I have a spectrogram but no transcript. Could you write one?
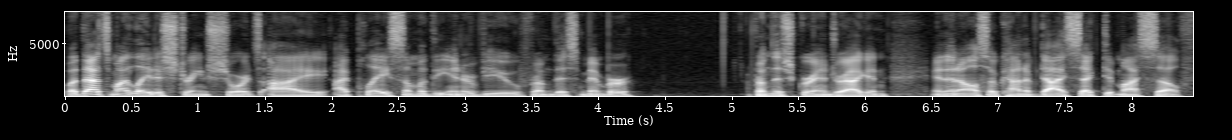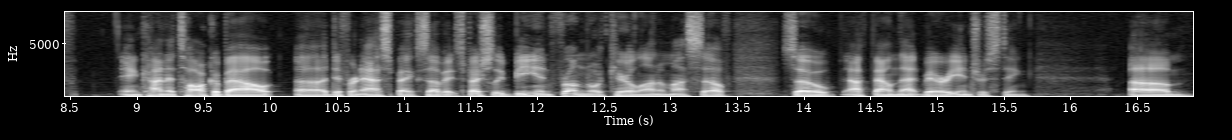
But that's my latest Strange Shorts. I, I play some of the interview from this member, from this Grand Dragon, and then I also kind of dissect it myself and kind of talk about uh, different aspects of it, especially being from North Carolina myself. So I found that very interesting. Um,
